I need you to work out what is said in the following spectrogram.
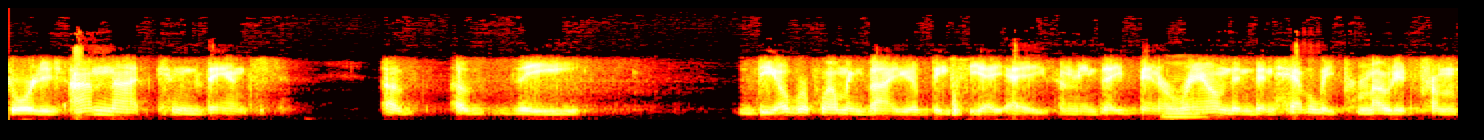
shortage. I'm not convinced of of the the overwhelming value of BCAAs. I mean, they've been mm-hmm. around and been heavily promoted from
